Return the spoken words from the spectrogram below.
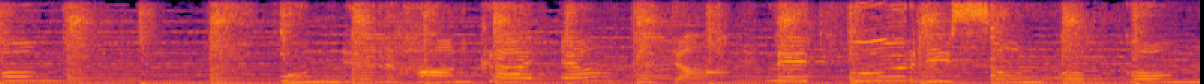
hom. Hoenderhaan kraai elke dag net voor die son opkom.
